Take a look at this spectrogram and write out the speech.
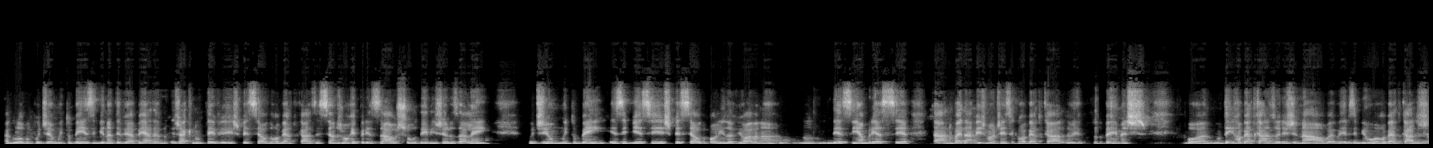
a Globo podia muito bem exibir na TV aberta, já que não teve especial do Roberto Carlos esse ano, vão reprisar o show dele em Jerusalém, podiam muito bem exibir esse especial do Paulinho da Viola na, no, em dezembro, ia ser, tá, não vai dar a mesma audiência que o Roberto Carlos, tudo bem, mas Pô, não tem Roberto Carlos original, vai exibir um Roberto Carlos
